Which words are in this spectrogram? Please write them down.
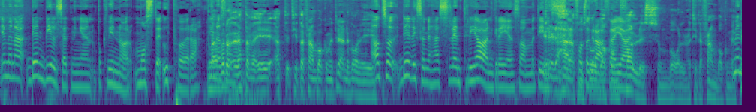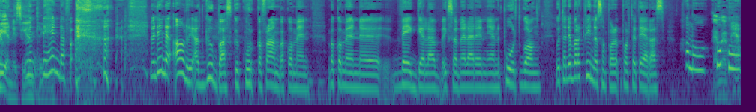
Jag menar, den bildsättningen på kvinnor måste upphöra. Kvinnor Men vadå, som- vänta, det, att titta fram bakom ett träd, det var i... Alltså, det är liksom den här slentrian-grejen som Är det det här att hon står tidningsfotografer bakom gör. fallussymbolen och tittar fram bakom en penis men egentligen? det händer fa- Men det händer aldrig att gubbar skulle kurka fram bakom en, bakom en eh, vägg eller, liksom, eller en, en portgång, utan det är bara kvinnor som por- porträtteras. Hallå, koko! Jag-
